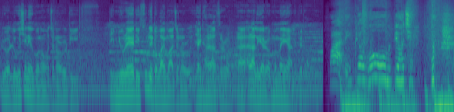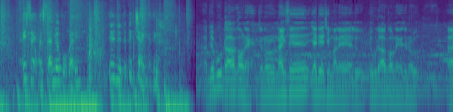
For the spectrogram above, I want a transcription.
ပြီးတော့ location တွေအကုန်လုံးကကျွန်တော်တို့ဒီဒီမျိုးတဲ့ဒီစုလေတစ်ဝိုင်းမှာကျွန်တော်တို့ရိုက်ထားတာဆိုတော့အဲအဲ့ဒါလေးကတော့မှတ်မှတ်ရလေးဖြစ်တာပေါ့။ဟာလေပြောဖို့မပြောချင်။နော်။အဲ့ဆိုင်အစံမျိုးကိုပဲလေ။အဲ့ဒီတိတ်ကြိုက်နေတယ်အ ပြောဖို့တအားကောင်းတယ်ကျွန်တော်တို့နိုင်စင်ရိုက်တဲ့အချိန်မှာလည်းအဲ့လိုပြောဖို့တအားကောင်းတယ်ကျွန်တော်တို့အဲ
